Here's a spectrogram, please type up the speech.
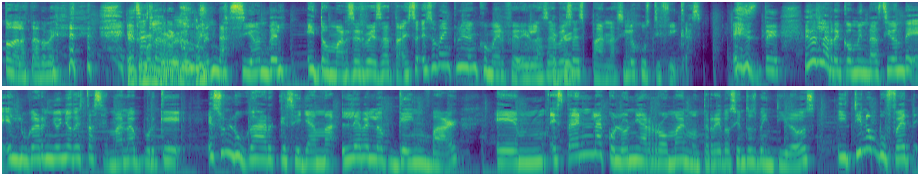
toda la tarde. ¿Y Esa es la también? recomendación del... Y tomar cerveza. Eso, eso va incluido en comer, Fede. La cerveza Ok. es pan, así lo justificas. Este, esa es la recomendación del lugar ñoño de esta semana porque es un lugar que se llama Level Up Game Bar. Em, está en la colonia Roma, en Monterrey 222, y tiene un buffet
